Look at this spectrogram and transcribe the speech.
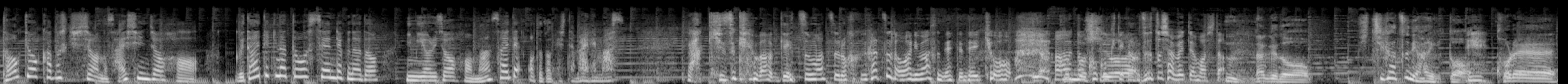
東京株式市場の最新情報具体的な投資戦略など耳寄り情報満載でお届けしてまいります。いや気づけば月末6月が終わりますねってね今日。あのここ来てからずっと喋ってました、うん、だけど7月に入るとこれ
